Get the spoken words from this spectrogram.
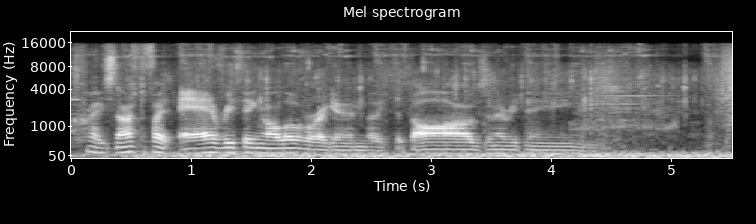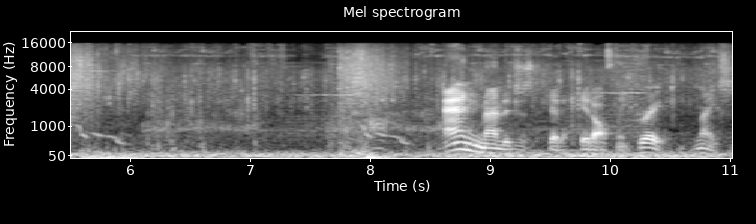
Christ, now I have to fight everything all over again. Like the dogs and everything. And he manages to get a hit off me. Great. Nice.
